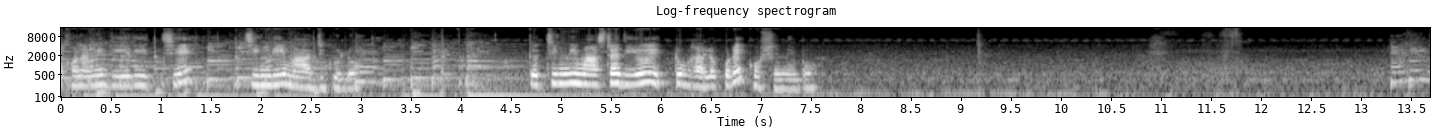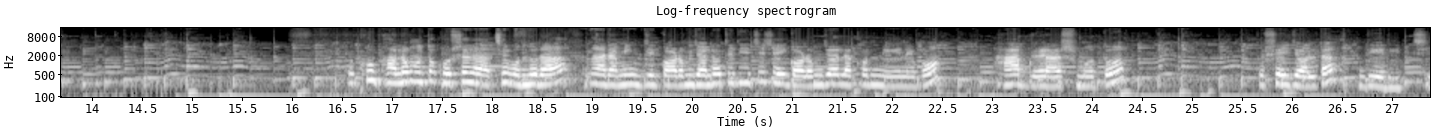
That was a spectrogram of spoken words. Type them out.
এখন আমি দিয়ে দিচ্ছি চিংড়ি মাছগুলো। তো চিংড়ি মাছটা দিয়েও একটু ভালো করে কষে নেব। তো খুব ভালো মতো কষে গেছে বন্ধুরা। আর আমি যে গরম জল হতে দিয়েছি, সেই গরম জল এখন নিয়ে নেব। হাফ গ্লাস মতো। তো সেই জলটা দিয়ে দিচ্ছি।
